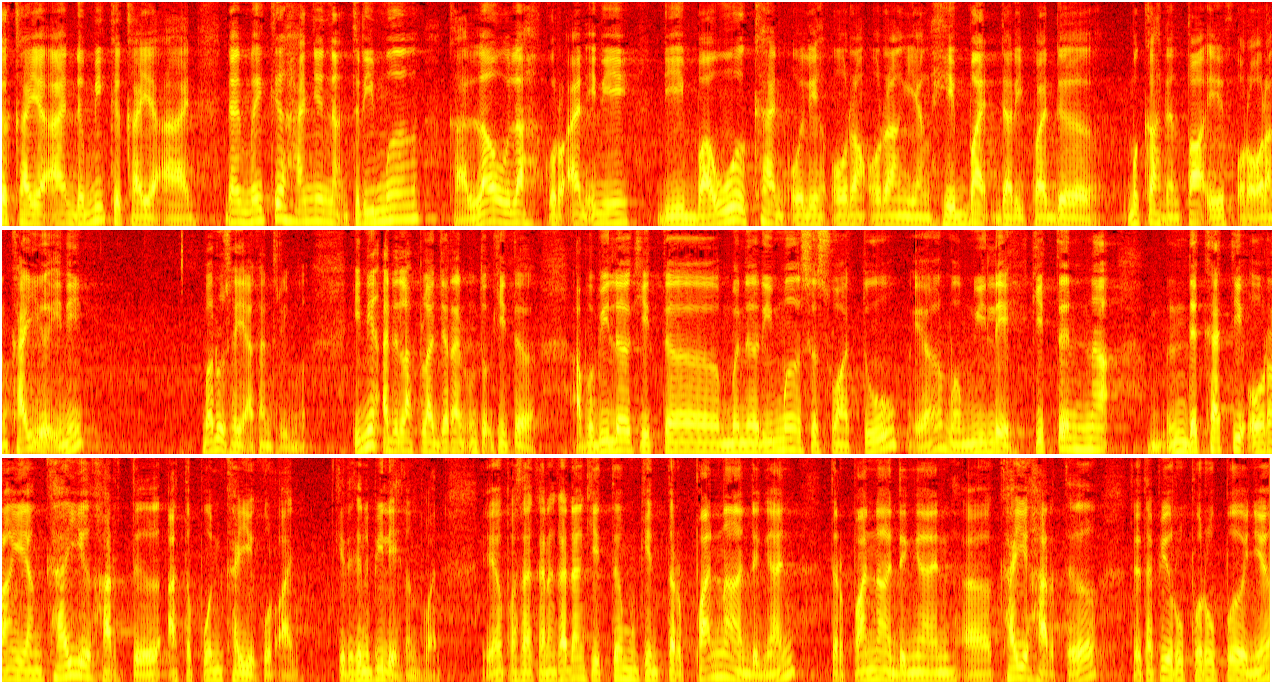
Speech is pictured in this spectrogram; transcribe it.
kekayaan demi kekayaan dan mereka hanya nak terima kalaulah Quran ini dibawakan oleh orang-orang yang hebat daripada Mekah dan Taif orang-orang kaya ini baru saya akan terima. Ini adalah pelajaran untuk kita. Apabila kita menerima sesuatu, ya, memilih kita nak mendekati orang yang kaya harta ataupun kaya Quran. Kita kena pilih tuan-tuan. Ya pasal kadang-kadang kita mungkin terpana dengan terpana dengan uh, kaya harta tetapi rupa-rupanya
